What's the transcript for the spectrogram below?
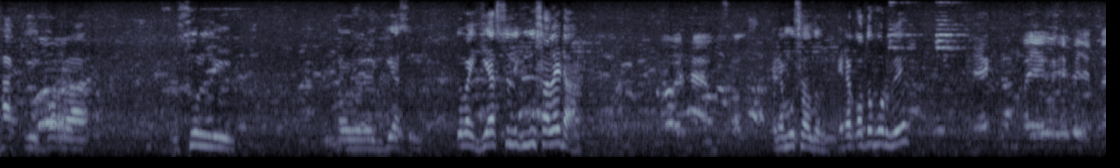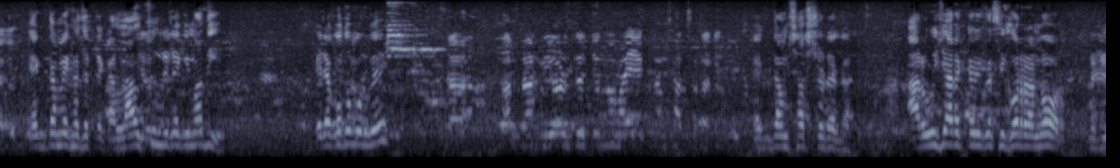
খাকি গররা সুল্লি তারপরে গিয়াসুলি তো ভাই গিয়াসুলি মুসাল এটা? এটা মুসাল তো এটা কত পড়বে? একদম এক হাজার টাকা। লাল চুল্লিটা কি মাদি? এটা কত পড়বে? একদম সাতশো টাকা। আর ওই যে আরেকটা দেখতেছি গররা নর। নাকি?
